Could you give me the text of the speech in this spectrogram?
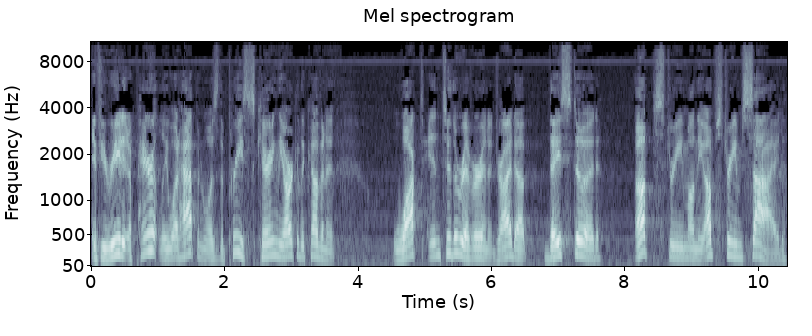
if you read it, apparently what happened was the priests carrying the Ark of the Covenant walked into the river and it dried up. They stood upstream on the upstream side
